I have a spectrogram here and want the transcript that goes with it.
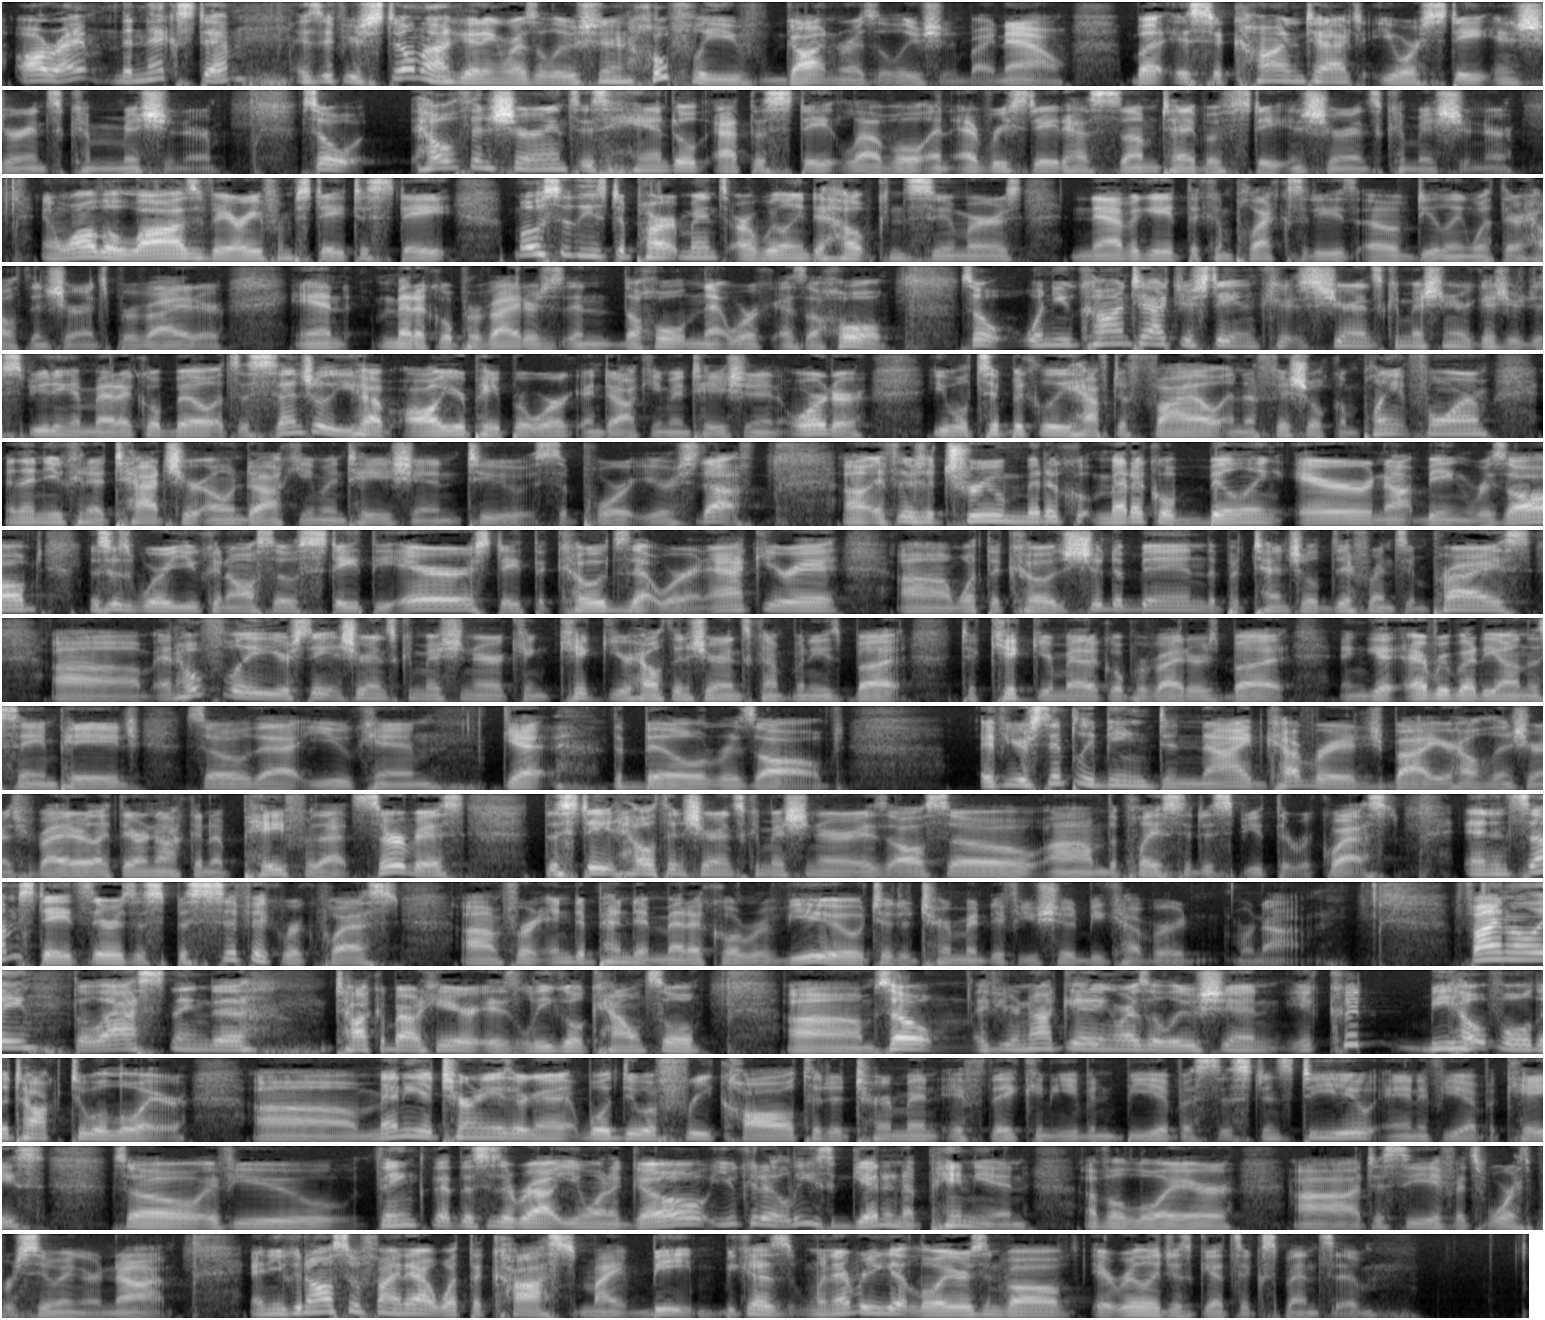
All right, the next step is if you're still not getting resolution, hopefully you've gotten resolution by now, but is to contact your state insurance commissioner. So health insurance is handled at the state level, and every state has some type of state insurance commissioner. And while the laws vary from state to state, most of these departments are willing to help consumers navigate the complexities of dealing with their health insurance provider and medical providers and the whole network as a whole. So, when you contact your state insurance commissioner because you're disputing a medical bill, it's essential that you have all your paperwork and documentation in order. You will typically have to file an official complaint form, and then you can attach your own documentation to support your stuff. Uh, if there's a true medical medical billing error not being resolved, this is where you can also state the error, state the codes that were inaccurate, uh, what the codes should have been, the potential difference in price, um, and hopefully your state insurance commissioner can kick your health insurance company's butt to kick your medical provider's butt and get everybody on the same page so that you can get the bill resolved if you're simply being denied coverage by your health insurance provider, like they're not going to pay for that service, the state health insurance commissioner is also um, the place to dispute the request. And in some states, there is a specific request um, for an independent medical review to determine if you should be covered or not. Finally, the last thing to talk about here is legal counsel. Um, so, if you're not getting resolution, it could be helpful to talk to a lawyer. Um, many attorneys are going will do a free call to determine if they can even be of assistance to you and if you have a case. So, if you think that this is a route you want to go, you could at least get an opinion of a lawyer uh, to see if it's worth pursuing or not. And you can also find out what the cost might be because whenever you get lawyers involved, it really just gets expensive.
